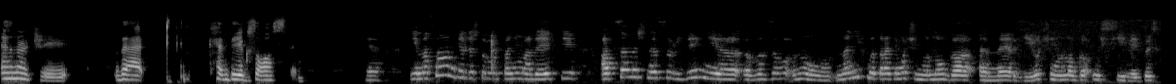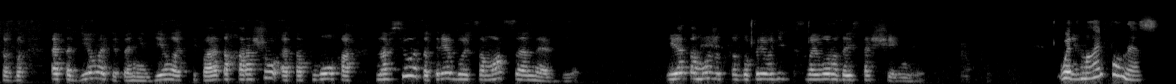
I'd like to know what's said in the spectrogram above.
energy that can be exhausting. И на самом деле, чтобы вы понимали, эти оценочные суждения, вызыв... ну, на них мы тратим очень много энергии, очень много усилий. То есть как бы это делать, это не делать, типа это хорошо, это плохо. На все это требуется масса энергии. И это может как бы приводить к своего рода истощению. With mindfulness,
